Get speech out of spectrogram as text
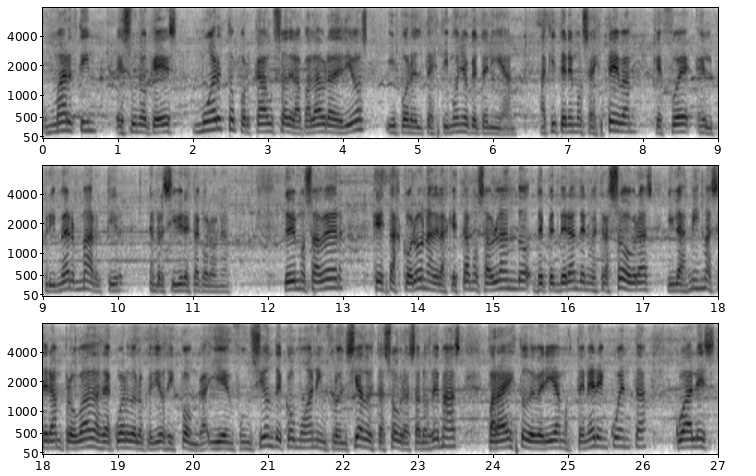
Un mártir es uno que es muerto por causa de la palabra de Dios y por el testimonio que tenían. Aquí tenemos a Esteban, que fue el primer mártir en recibir esta corona. Debemos saber que estas coronas de las que estamos hablando dependerán de nuestras obras y las mismas serán probadas de acuerdo a lo que Dios disponga. Y en función de cómo han influenciado estas obras a los demás, para esto deberíamos tener en cuenta cuáles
